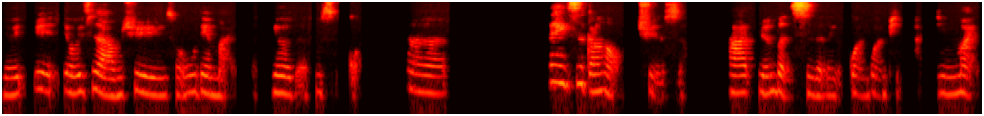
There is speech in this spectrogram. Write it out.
有一有一次啊，我们去宠物店买优优的副食罐，那那一次刚好去的时候。他原本吃的那个罐罐品牌已经卖了，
